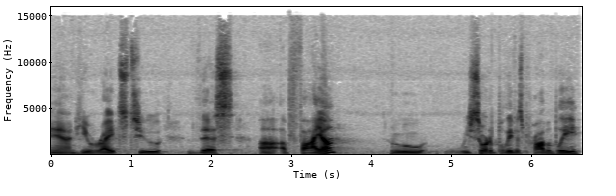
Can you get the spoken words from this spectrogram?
and he writes to this uh, Apphia, who we sort of believe is probably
